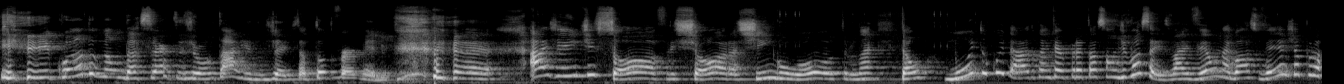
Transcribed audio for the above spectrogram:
E quando não dá certo, o João tá rindo, gente, tá todo vermelho. É, a gente sofre, chora, xinga o outro, né? Então, muito cuidado com a interpretação de vocês. Vai ver um negócio, veja pro...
